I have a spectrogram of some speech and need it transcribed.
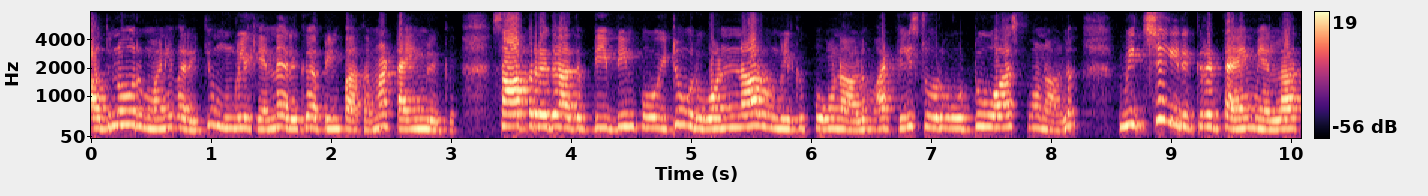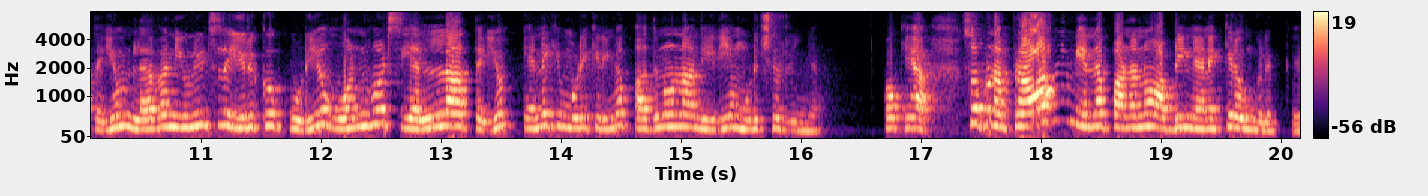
பதினோரு மணி வரைக்கும் உங்களுக்கு என்ன இருக்கு அப்படின்னு பார்த்தோம்னா டைம் இருக்கு. சாப்பிட்றது அது இப்படி இப்படின்னு போயிட்டு ஒரு ஒன் ஹவர் உங்களுக்கு போனாலும் அட்லீஸ்ட் ஒரு டூ ஹவர்ஸ் போனாலும் மிச்சம் இருக்கிற டைம் எல்லாத்தையும் லெவன் யூனிட்ஸ்ல இருக்கக்கூடிய ஒன் வேர்ட்ஸ் எல்லாத்தையும் என்னைக்கு முடிக்கிறீங்க? பதினொன்னாம் தேதியை முடிச்சிடுறீங்க. ஓகேயா சோ இப்ப நான் ப்ராப்ளம் என்ன பண்ணணும் அப்படின்னு நினைக்கிறவங்களுக்கு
